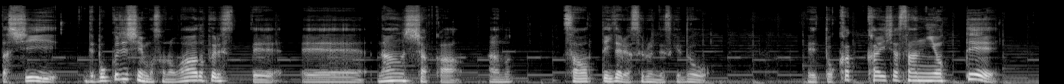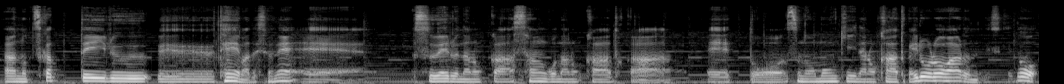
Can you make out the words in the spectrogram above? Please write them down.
たし、で、僕自身もそのワードプレスって、えー、何社か、あの、触っていたりはするんですけど、えっと、各会社さんによって、あの、使っている、えーテーマですよね。えースウェルなのか、サンゴなのかとか、えーっと、スノーモンキーなのかとかいろいろあるんですけど、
